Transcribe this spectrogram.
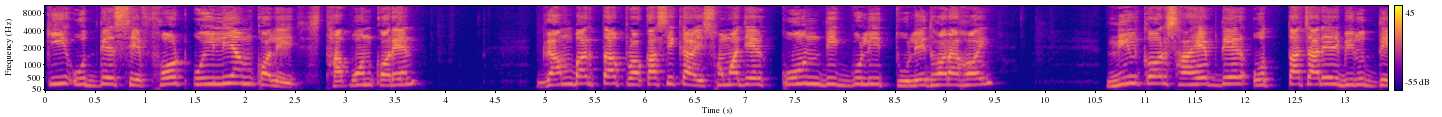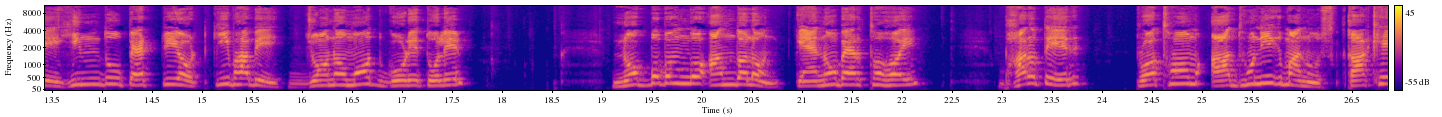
কি উদ্দেশ্যে ফোর্ট উইলিয়াম কলেজ স্থাপন করেন? গ্রামবার্তা প্রকাশিকায় সমাজের কোন দিকগুলি তুলে ধরা হয়? নীলকর সাহেবদের অত্যাচারের বিরুদ্ধে হিন্দু প্যাট্রিয়ট কীভাবে জনমত গড়ে তোলে? নব্যবঙ্গ আন্দোলন কেন ব্যর্থ হয়? ভারতের প্রথম আধুনিক মানুষ কাকে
